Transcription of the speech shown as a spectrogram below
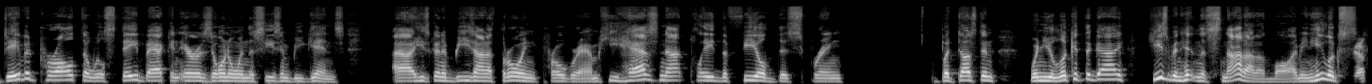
David Peralta will stay back in Arizona when the season begins. Uh, he's going to be on a throwing program. He has not played the field this spring. But Dustin, when you look at the guy, he's been hitting the snot out of the ball. I mean, he looks yep.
